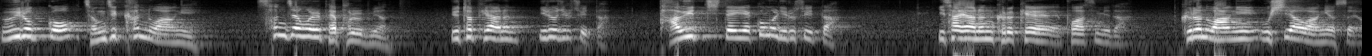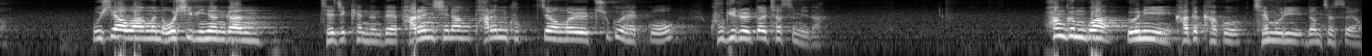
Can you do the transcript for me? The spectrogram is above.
의롭고 정직한 왕이 선정을 베풀면 유토피아는 이루어질 수 있다. 다윗 시대의 꿈을 이룰 수 있다. 이사야는 그렇게 보았습니다. 그런 왕이 우시아 왕이었어요. 우시아 왕은 52년간 재직했는데 바른 신앙, 바른 국정을 추구했고 국위를 떨쳤습니다. 황금과 은이 가득하고 재물이 넘쳤어요.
